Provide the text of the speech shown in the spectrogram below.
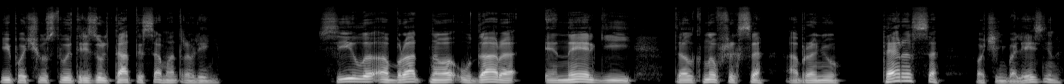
и почувствует результаты самоотравления. Сила обратного удара энергии толкнувшихся о броню терраса, очень болезненно,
